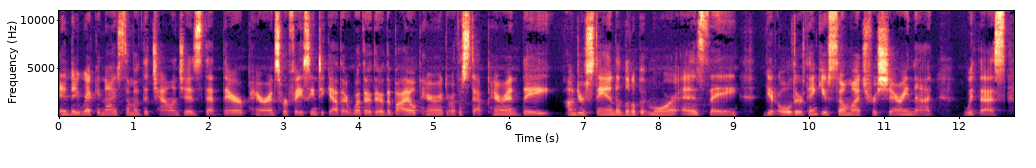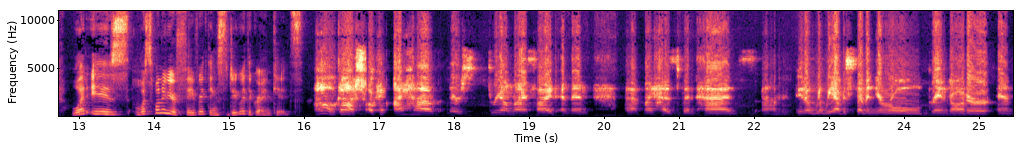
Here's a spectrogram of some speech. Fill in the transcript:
And they recognize some of the challenges that their parents were facing together, whether they're the bio parent or the step parent. They understand a little bit more as they get older. Thank you so much for sharing that with us. What is what's one of your favorite things to do with the grandkids? Oh gosh. Okay, I have there's three on my side, and then uh, my husband has. Um, you know, we, we have a seven-year-old granddaughter and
